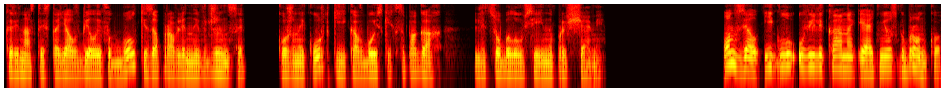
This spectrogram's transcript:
Коренастый стоял в белой футболке, заправленной в джинсы, кожаной куртке и ковбойских сапогах. Лицо было усеяно прыщами. Он взял иглу у великана и отнес к Бронко.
